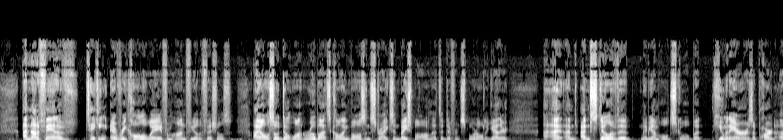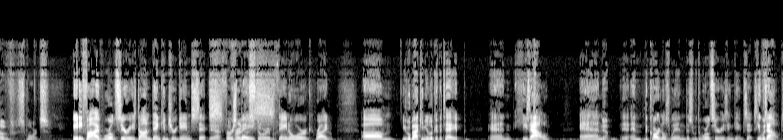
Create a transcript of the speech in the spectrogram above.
I'm not a fan of taking every call away from on field officials. I also don't want robots calling balls and strikes in baseball. That's a different sport altogether. I, I'm I'm still of the maybe I'm old school, but human error is a part of sports. 85 World Series, Don Denkinger, Game Six, Yeah, first base, story. Dane Iorg, right? Um, you go back and you look at the tape, and he's out, and Yep. and the Cardinals win this, with the World Series in Game Six. He was out,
